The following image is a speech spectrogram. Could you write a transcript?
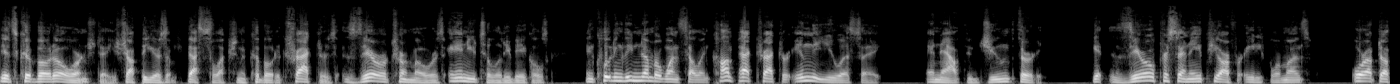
It's Kubota Orange Day. Shop the year's best selection of Kubota tractors, zero turn mowers, and utility vehicles, including the number one selling compact tractor in the USA and now through June 30. Get 0% APR for 84 months or up to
